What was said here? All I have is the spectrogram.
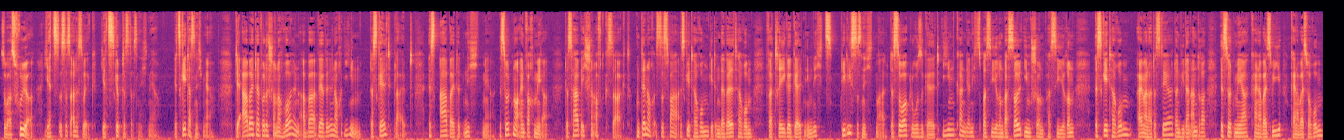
So war es früher. Jetzt ist das alles weg. Jetzt gibt es das nicht mehr. Jetzt geht das nicht mehr. Der Arbeiter würde es schon noch wollen, aber wer will noch ihn? Das Geld bleibt. Es arbeitet nicht mehr. Es wird nur einfach mehr. Das habe ich schon oft gesagt. Und dennoch ist es wahr. Es geht herum, geht in der Welt herum. Verträge gelten ihm nichts. Die liest es nicht mal. Das sorglose Geld. Ihm kann ja nichts passieren. Was soll ihm schon passieren? Es geht herum. Einmal hat es der, dann wieder ein anderer. Es wird mehr. Keiner weiß wie. Keiner weiß warum.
